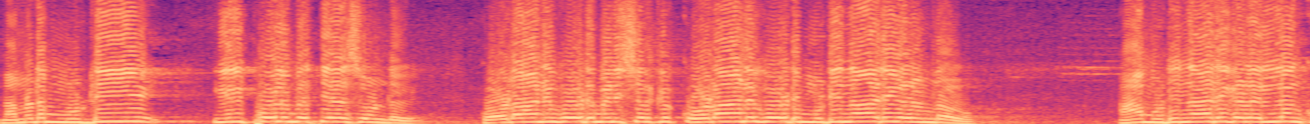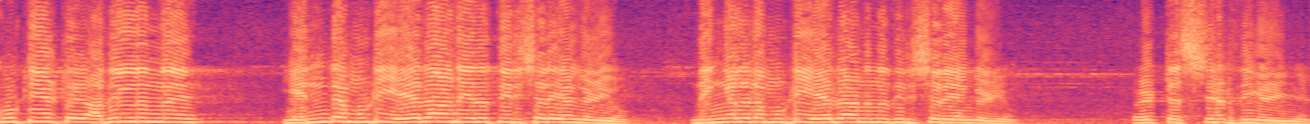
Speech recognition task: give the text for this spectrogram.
നമ്മുടെ മുടിയിൽ പോലും വ്യത്യാസമുണ്ട്. കോടാനുകോടി മനുഷ്യർക്ക് കോടാനുകോടി മുടിനാരുകൾ ഉണ്ടാവും ആ മുടിനാരുകളെല്ലാം കൂട്ടിയിട്ട് അതിൽ നിന്ന് എന്റെ മുടി ഏതാണ് എന്ന് തിരിച്ചറിയാൻ കഴിയും. നിങ്ങളുടെ മുടി ഏതാണെന്ന് തിരിച്ചറിയാൻ കഴിയും. ഒരു ടെസ്റ്റ് നടത്തി കഴിഞ്ഞ്.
